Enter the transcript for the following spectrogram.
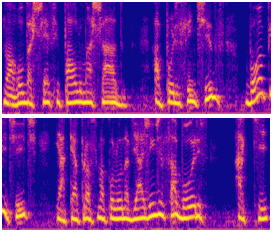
no arroba chefe Paulo Machado os sentidos, bom apetite e até a próxima coluna Viagem de Sabores aqui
